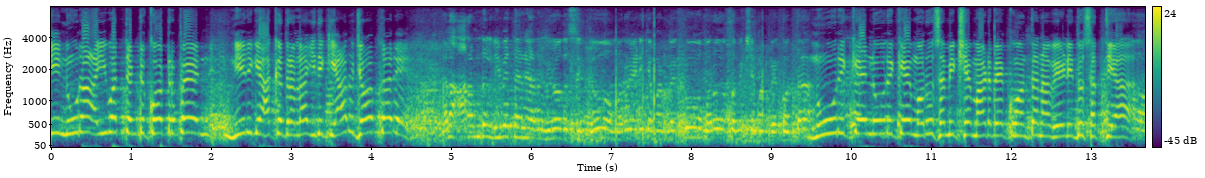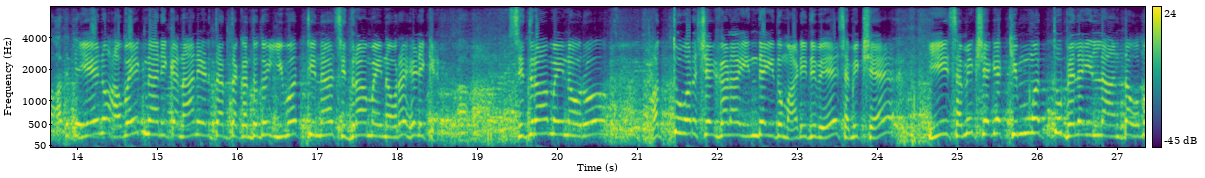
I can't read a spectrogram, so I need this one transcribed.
ಈ ನೂರ ಐವತ್ತೆಂಟು ಕೋಟಿ ರೂಪಾಯಿ ನೀರಿಗೆ ಹಾಕಿದ್ರಲ್ಲ ಇದಕ್ಕೆ ಯಾರು ಜವಾಬ್ದಾರಿ? ಅಲ್ಲ ಆರಂಭದಲ್ಲಿ ನೀವೇ ತಾನೇ ಅದ್ರ ವಿರೋಧಿಸಿದ್ದು ಮರು ಎಣಿಕೆ ಮಾಡಬೇಕು ಮರು ಸಮೀಕ್ಷೆ ಮಾಡಬೇಕು ಅಂತ? ನೂರಕ್ಕೆ ನೂರಕ್ಕೆ ಮರು ಸಮೀಕ್ಷೆ ಮಾಡಬೇಕು ಅಂತ ನಾವು ಹೇಳಿದ್ದು ಸತ್ಯ. ಏನು ಅವೈಜ್ಞಾನಿಕ ನಾನು ಹೇಳ್ತಾ ಇರ್ತಕ್ಕಂಥದ್ದು ಇವತ್ತಿನ ಸಿದ್ದರಾಮಯ್ಯನವರ ಹೇಳಿಕೆ. ಸಿದ್ದರಾಮಯ್ಯನವರು ಹತ್ತು ವರ್ಷಗಳ ಹಿಂದೆ ಇದು ಮಾಡಿದ್ದೀವಿ ಸಮೀಕ್ಷೆ. ಈ ಸಮೀಕ್ಷೆಗೆ ಕಿಮ್ಮತ್ತು ಬೆಲೆ ಇಲ್ಲ ಅಂತ ಒಬ್ಬ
